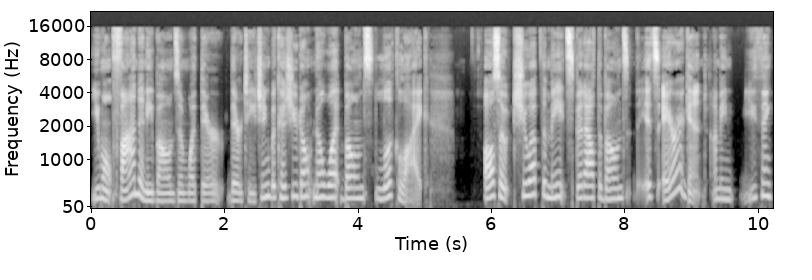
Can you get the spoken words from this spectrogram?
You won't find any bones in what they're they're teaching because you don't know what bones look like. Also, chew up the meat, spit out the bones. It's arrogant. I mean, you think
